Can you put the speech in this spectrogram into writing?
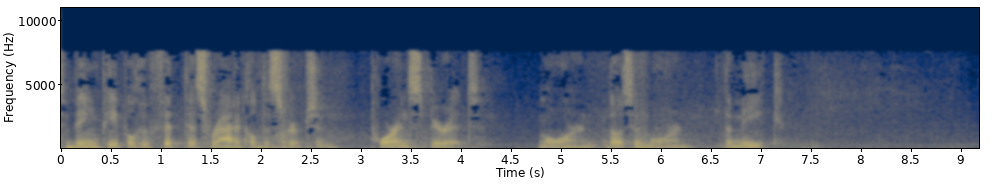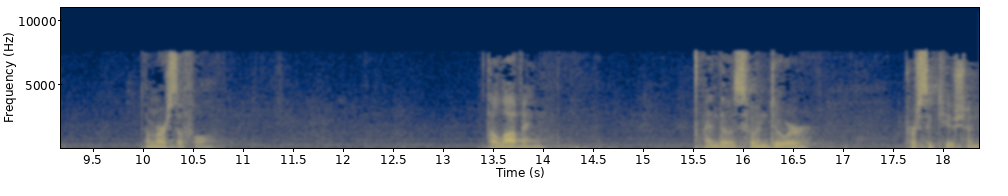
to being people who fit this radical description poor in spirit, mourn, those who mourn, the meek, the merciful, the loving, and those who endure persecution.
